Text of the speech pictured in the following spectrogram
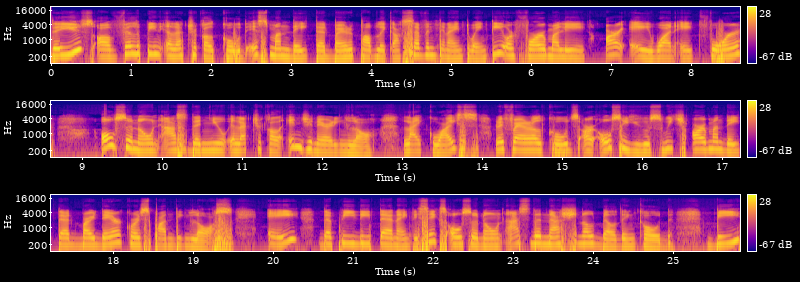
The use of Philippine Electrical Code is mandated by Republic Act 7920 or formally RA 184 also known as the new electrical engineering law. Likewise, referral codes are also used which are mandated by their corresponding laws. A. The PD 1096 also known as the National Building Code. B.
